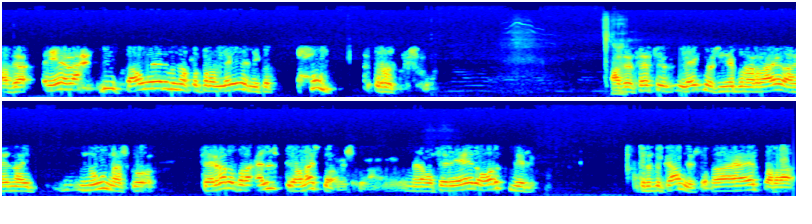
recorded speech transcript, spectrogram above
af því að ef ekki þá erum við náttúrulega bara að leiðin í eitthvað tómt rögg sko. af því að þessi leikmur sem ég er búin að ræða hérna í, núna sko þeir verða bara eldri á næsta ári sko. Og þeir eru orðnir dröldu gamli sko. það er bara,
